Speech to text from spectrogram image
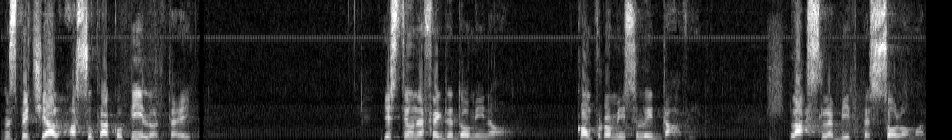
în special asupra copiilor tăi, este un efect de domino. Compromisul lui David l-a slăbit pe Solomon.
